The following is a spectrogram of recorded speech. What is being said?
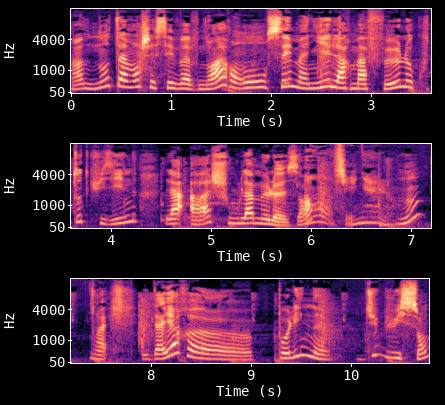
Hein, notamment chez ces veuves noires, on sait manier l'arme à feu, le couteau de cuisine, la hache ou la meuleuse. hein. Oh, c'est génial. Et d'ailleurs, euh, Pauline Dubuisson,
